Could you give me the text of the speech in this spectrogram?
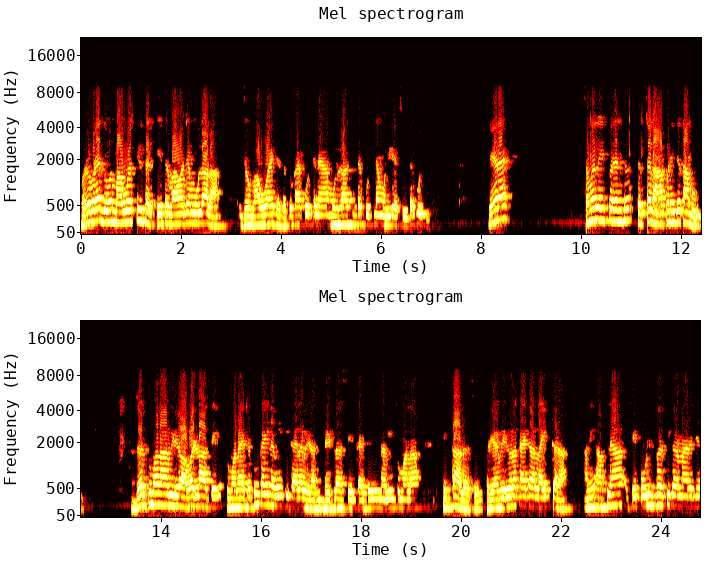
बरोबर आहे दोन भाऊ असतील सक्के तर भावाच्या मुलाला जो भाऊ आहे त्याचा तो काय पुतण्या मुलगा असेल तर पुतण्या मुलगी असेल तर पुतणी. क्लिअर आहे? समजलं इथपर्यंत? तर चला आपण इथे थांबू. जर तुम्हाला हा व्हिडिओ आवडला असेल तुम्हाला याच्यातून काही नवीन शिकायला भेटा भेटलं असेल काहीतरी नवीन तुम्हाला शिकता आलं असेल तर या व्हिडिओला काय करा लाईक करा. आणि आपल्या जे पोलीस भरती करणारे जे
